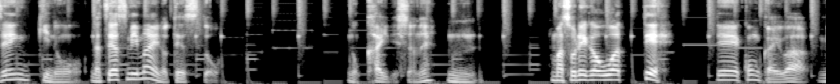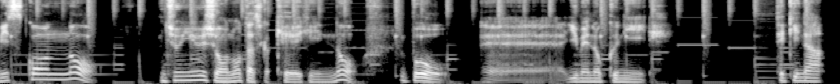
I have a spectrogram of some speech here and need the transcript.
前期の夏休み前のテストの回でしたね。うん。まあ、それが終わって、で、今回はミスコンの準優勝の確か景品の某、えー夢の国的な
